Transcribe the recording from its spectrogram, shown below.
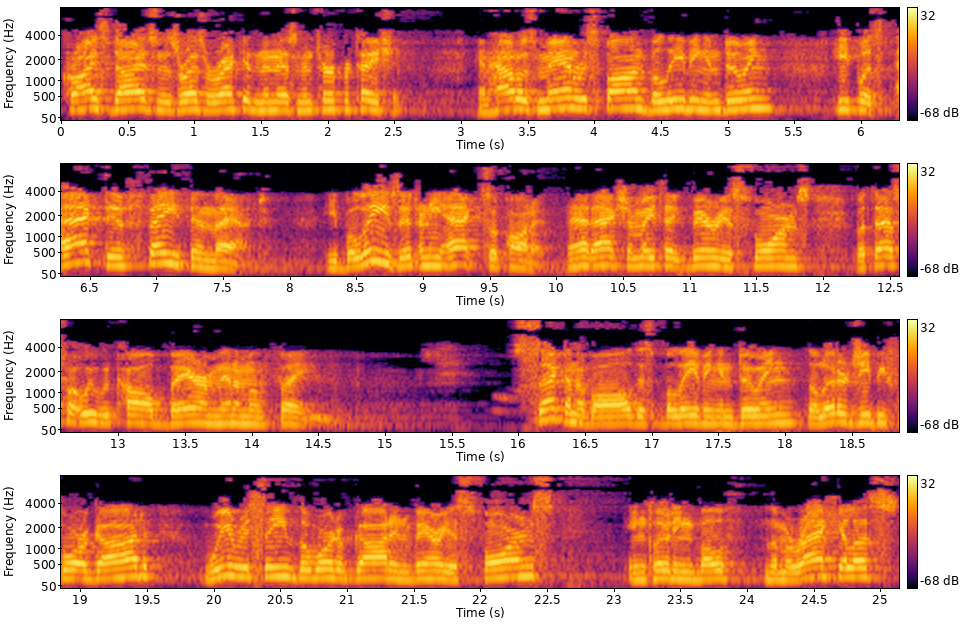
Christ dies and is resurrected and then there's an interpretation. And how does man respond believing and doing? He puts active faith in that. He believes it and he acts upon it. That action may take various forms, but that's what we would call bare minimum faith. Second of all, this believing and doing, the liturgy before God, we receive the Word of God in various forms, including both the miraculous,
